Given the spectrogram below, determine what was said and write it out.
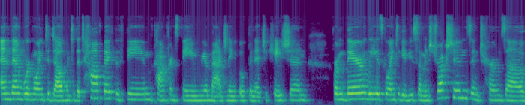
And then we're going to delve into the topic, the theme, conference theme, reimagining open education. From there, Lee is going to give you some instructions in terms of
